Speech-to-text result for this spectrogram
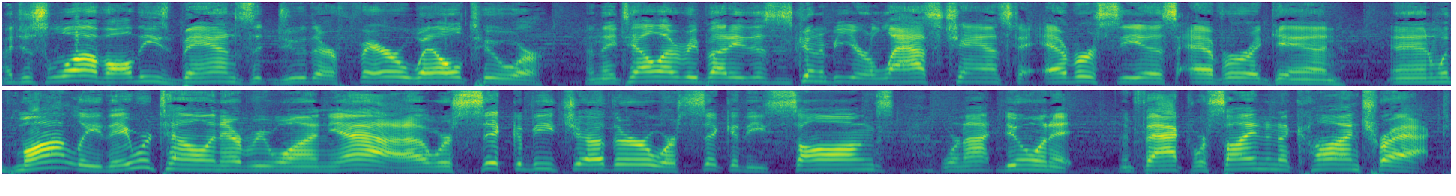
I just love all these bands that do their farewell tour. And they tell everybody this is going to be your last chance to ever see us ever again. And with Motley, they were telling everyone, yeah, we're sick of each other. We're sick of these songs. We're not doing it. In fact, we're signing a contract.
